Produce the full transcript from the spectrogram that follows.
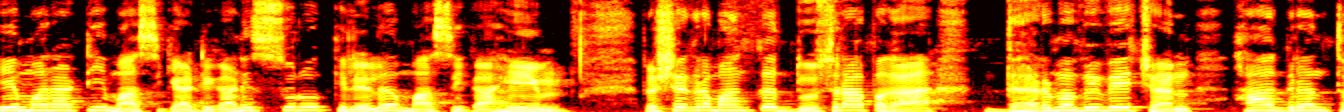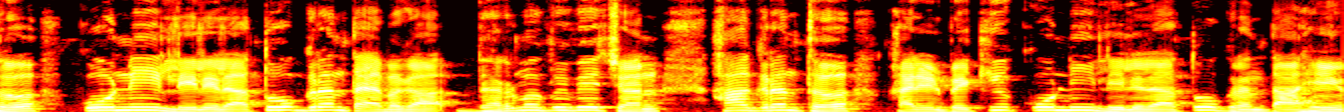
हे मराठी मासिक या ठिकाणी सुरू केलेलं मासिक आहे. प्रश्न क्रमांक दुसरा बघा. धर्मविवेचन हा ग्रंथ कोणी लिहिलेला? तो ग्रंथ आहे बघा. धर्मविवेचन हा ग्रंथ खालीलपैकी कोणी लिहिलेला तो ग्रंथ आहे.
